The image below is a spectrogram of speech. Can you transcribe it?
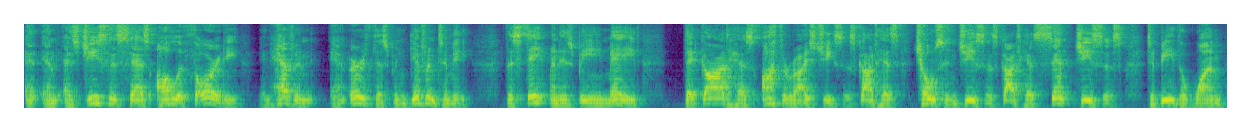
And, and as Jesus says, all authority in heaven and earth has been given to me, the statement is being made that God has authorized Jesus, God has chosen Jesus, God has sent Jesus to be the one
